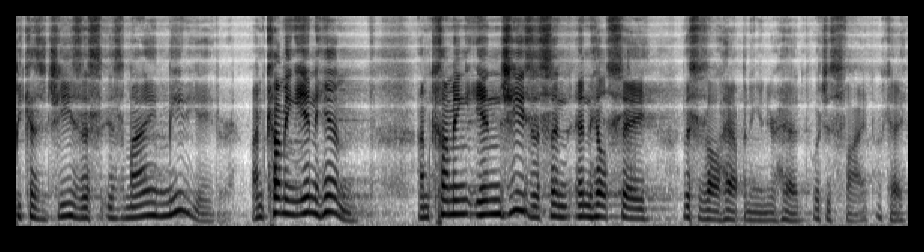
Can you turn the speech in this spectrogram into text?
because Jesus is my mediator. I'm coming in him. I'm coming in Jesus. And, and he'll say, This is all happening in your head, which is fine. Okay.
